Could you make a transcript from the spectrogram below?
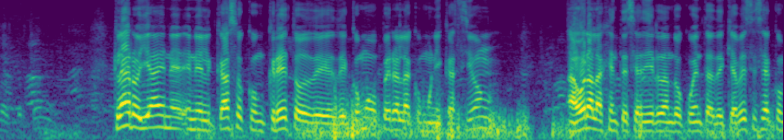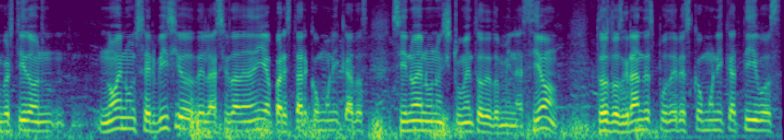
las personas. Claro, ya en el, en el caso concreto de, de cómo opera la comunicación, Ahora la gente se ha de ir dando cuenta de que a veces se ha convertido no en un servicio de la ciudadanía para estar comunicados, sino en un instrumento de dominación. Todos los grandes poderes comunicativos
